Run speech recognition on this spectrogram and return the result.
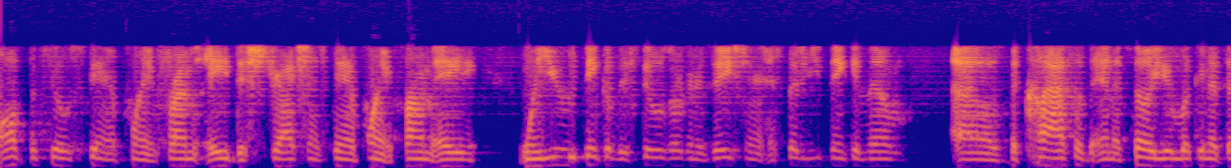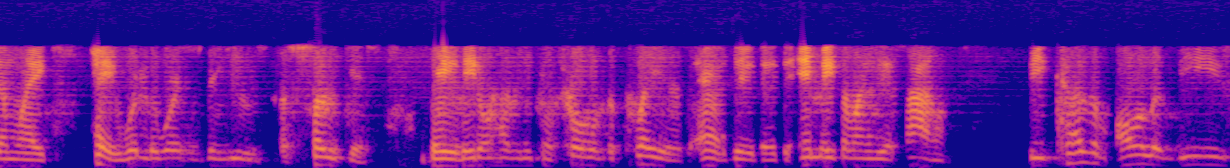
off the field standpoint, from a distraction standpoint, from a when you think of the Steelers organization, instead of you thinking them as the class of the NFL, you're looking at them like, hey, what are the words that's being used? A circus. They they don't have any control of the players, uh, the, the, the inmates around the asylum. Because of all of these,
